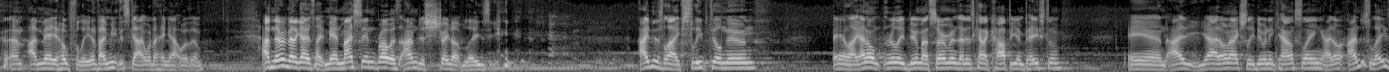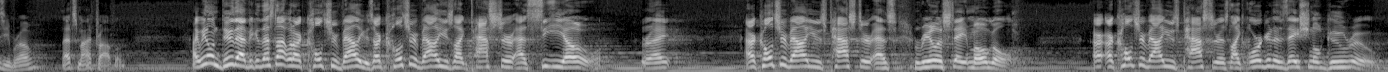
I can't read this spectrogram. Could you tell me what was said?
I may hopefully, if I meet this guy, I want to hang out with him. I've never met a guy who's like, man, my sin, bro, is I'm just straight up lazy. I just like sleep till noon and like I don't really do my sermons, I just kind of copy and paste them. And I, yeah, I don't actually do any counseling. I don't, I'm just lazy, bro. That's my problem. Like, we don't do that because that's not what our culture values. Our culture values like pastor as CEO, right? Our culture values pastor as real estate mogul. Our, our culture values pastor as like organizational guru.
